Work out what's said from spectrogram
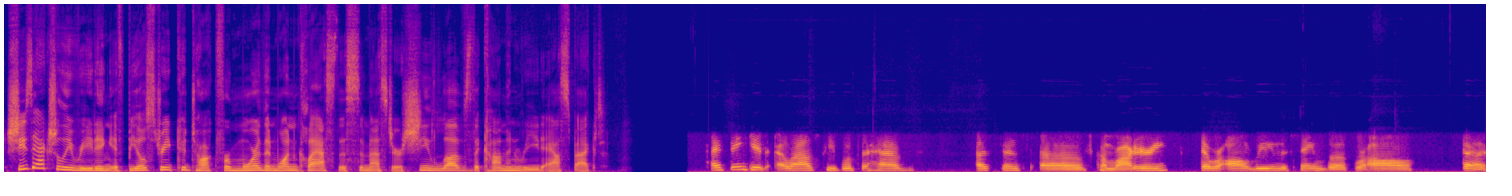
She's actually reading If Beale Street Could Talk for more than one class this semester. She loves the common read aspect. I think it allows people to have a sense of camaraderie that we're all reading the same book, we're all uh,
